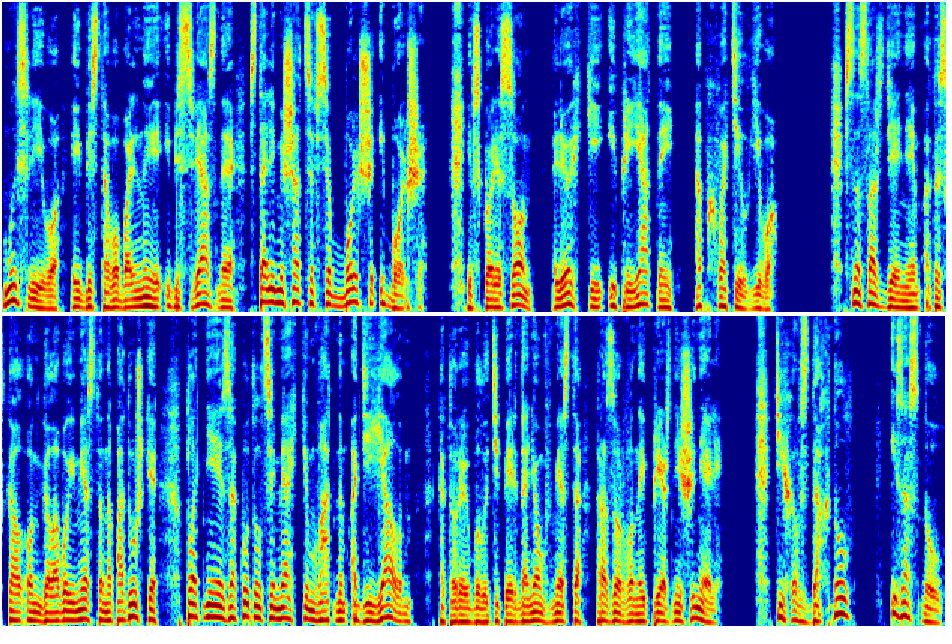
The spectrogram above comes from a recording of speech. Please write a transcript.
Мысли его, и без того больные и бессвязные, стали мешаться все больше и больше. И вскоре сон, легкий и приятный, обхватил его. С наслаждением отыскал он головой место на подушке, плотнее закутался мягким ватным одеялом, которое было теперь на нем вместо разорванной прежней шинели. Тихо вздохнул и заснул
